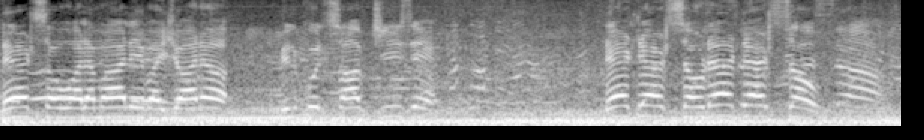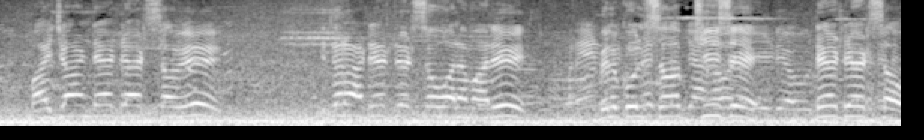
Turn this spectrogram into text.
ڈیڑھ سو والا مال ہے بھائی جانا۔ بالکل صاف چیز ہے۔ ڈیڑھ ڈیڑھ سو ڈیڑھ ڈیڑھ سو۔ بھائی جان ڈیڑھ ڈیڑھ سو ہے۔ ادھر ڈیڑھ ڈیڑھ سو والا مال ہے۔ بالکل صاف چیز ہے۔ ڈیڑھ ڈیڑھ سو۔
